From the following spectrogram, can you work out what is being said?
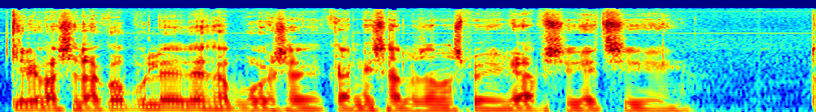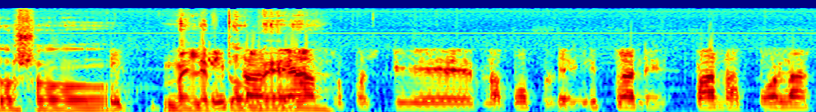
Κύριε Βασιλακόπουλε, δεν θα μπορούσε κανείς άλλος να μας περιγράψει έτσι τόσο Ή, με λεπτομέρεια. Ήταν άνθρωπος, κύριε Βλαχόπουλε, ήταν πάνω απ' όλα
